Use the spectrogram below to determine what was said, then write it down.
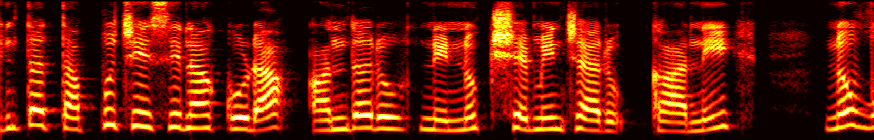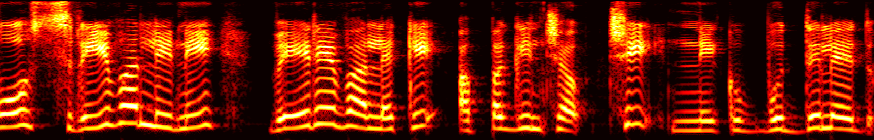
ఇంత తప్పు చేసినా కూడా అందరూ నిన్ను క్షమించారు. కానీ నువ్వు శ్రీవల్లిని వేరే వాళ్ళకి అప్పగించావు. చి నీకు బుద్ధి లేదు.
